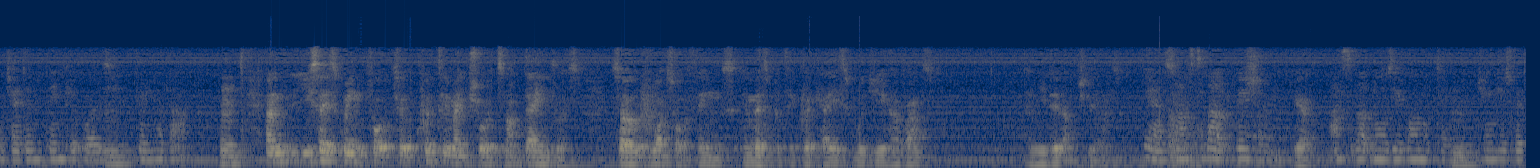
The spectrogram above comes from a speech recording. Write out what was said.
which I didn't think it was, Mm. bring her back. And you say screen for to quickly make sure it's not dangerous. So, what sort of things in this particular case would you have asked? And you did actually ask. Yeah, so asked about vision, Yeah. asked about nausea, vomiting, Mm. changes with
